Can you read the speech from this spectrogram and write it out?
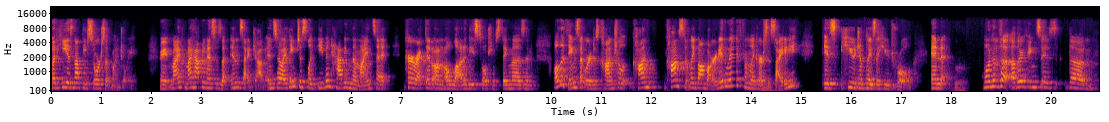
but he is not the source of my joy. Right. My my happiness is an inside job. And so I think just like even having the mindset corrected on a lot of these social stigmas and all the things that we're just con- con- constantly bombarded with from like our society is huge and plays a huge role. And one of the other things is the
